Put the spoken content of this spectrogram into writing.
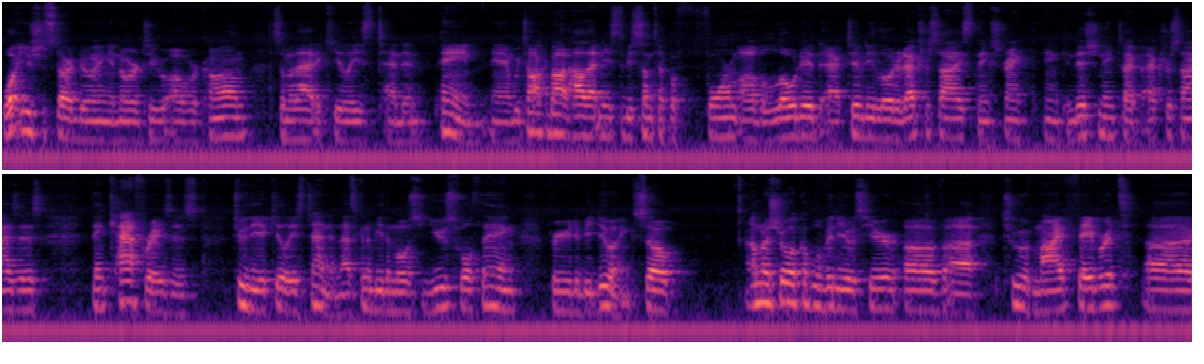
what you should start doing in order to overcome some of that Achilles tendon pain. And we talked about how that needs to be some type of form of loaded activity, loaded exercise. Think strength and conditioning type exercises. Think calf raises to the Achilles tendon. That's going to be the most useful thing for you to be doing. So I'm going to show a couple videos here of uh, two of my favorite uh,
